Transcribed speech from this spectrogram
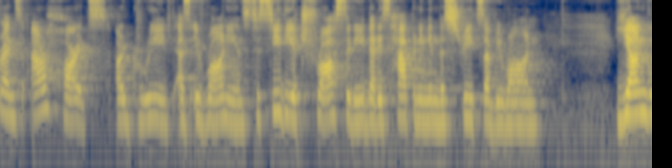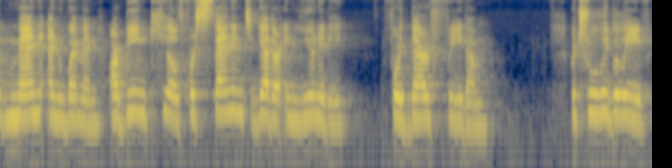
Friends, our hearts are grieved as Iranians to see the atrocity that is happening in the streets of Iran. Young men and women are being killed for standing together in unity for their freedom. We truly believe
